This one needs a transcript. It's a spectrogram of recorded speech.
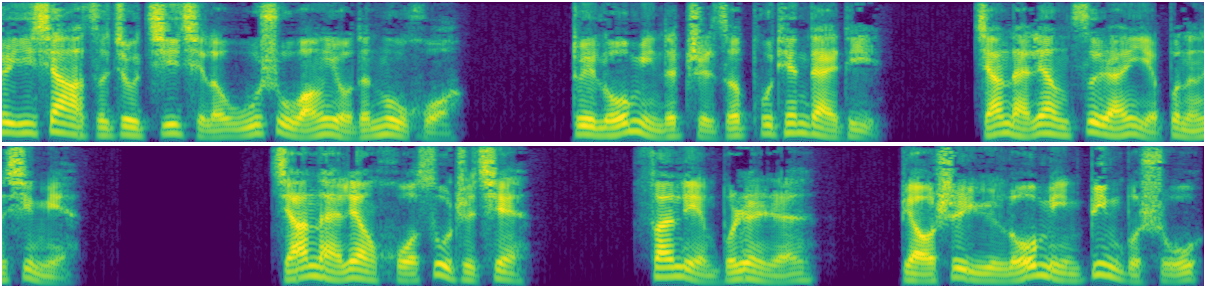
这一下子就激起了无数网友的怒火，对罗敏的指责铺天盖地。贾乃亮自然也不能幸免。贾乃亮火速致歉，翻脸不认人，表示与罗敏并不熟，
